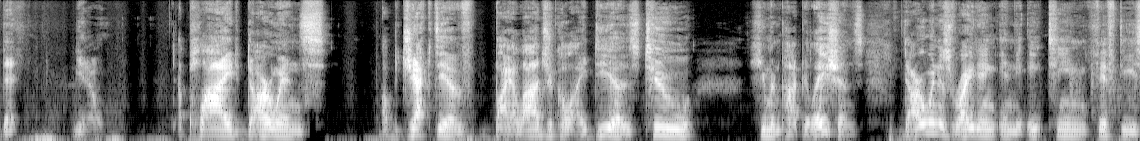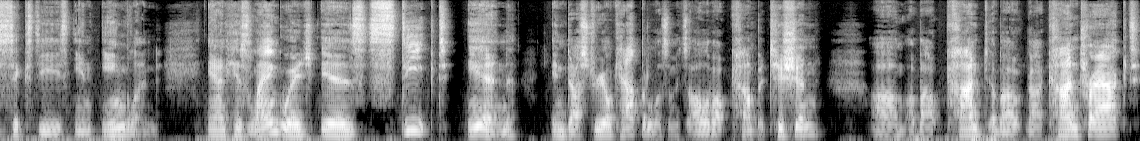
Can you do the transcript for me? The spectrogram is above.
that, you know, applied Darwin's objective biological ideas to human populations. Darwin is writing in the 1850s, 60s in England, and his language is steeped in industrial capitalism. It's all about competition. um, about con- about uh, contract,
